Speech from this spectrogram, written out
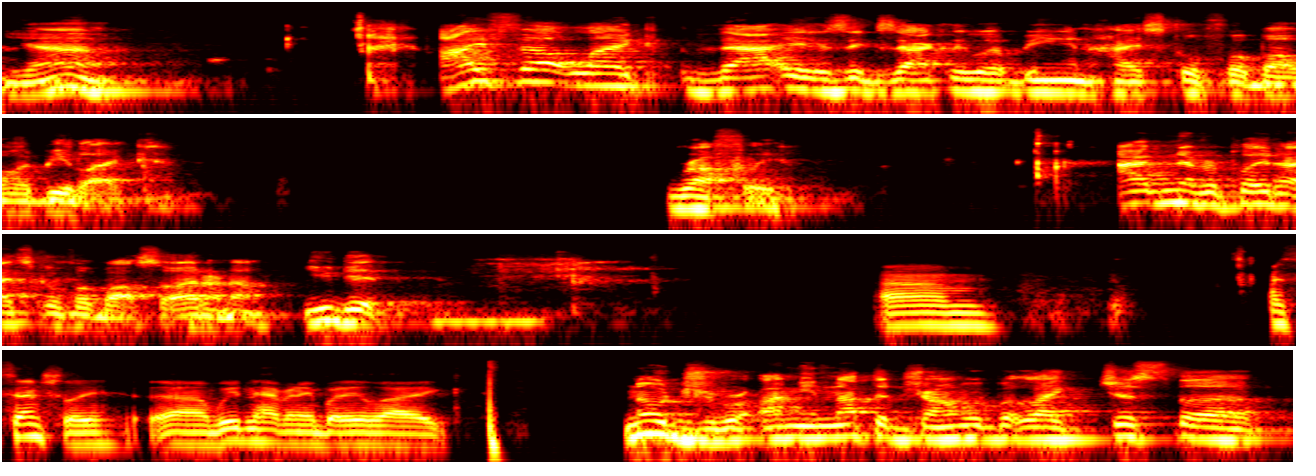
Yeah, I felt like that is exactly what being in high school football would be like, roughly. I've never played high school football, so I don't know. You did. Um, essentially, uh, we didn't have anybody like No, dr- I mean not the drama, but like just the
